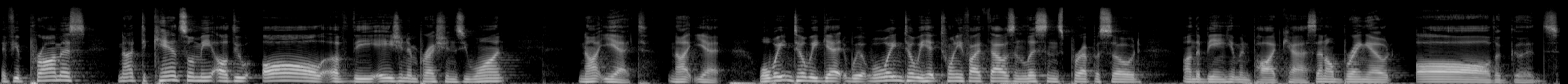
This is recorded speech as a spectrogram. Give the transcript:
If you promise not to cancel me, I'll do all of the Asian impressions you want. Not yet. Not yet. We'll wait until we get we'll wait until we hit 25,000 listens per episode on the Being Human podcast. Then I'll bring out all the goods.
